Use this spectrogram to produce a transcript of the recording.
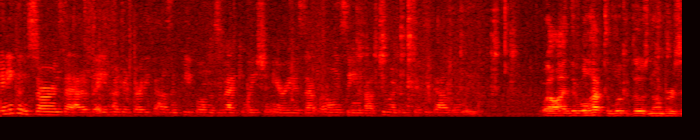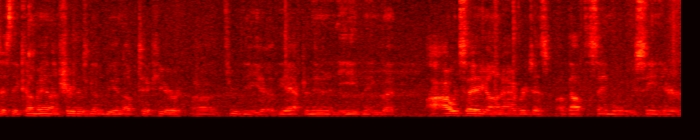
Any concerns that out of the eight hundred thirty thousand people in those evacuation areas, that we're only seeing about two hundred and fifty thousand leave? Well, I, we'll have to look at those numbers as they come in. I'm sure there's gonna be an uptick here, uh, through the, uh, the afternoon and the evening, but I, I would say on average, that's about the same what we've seen here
